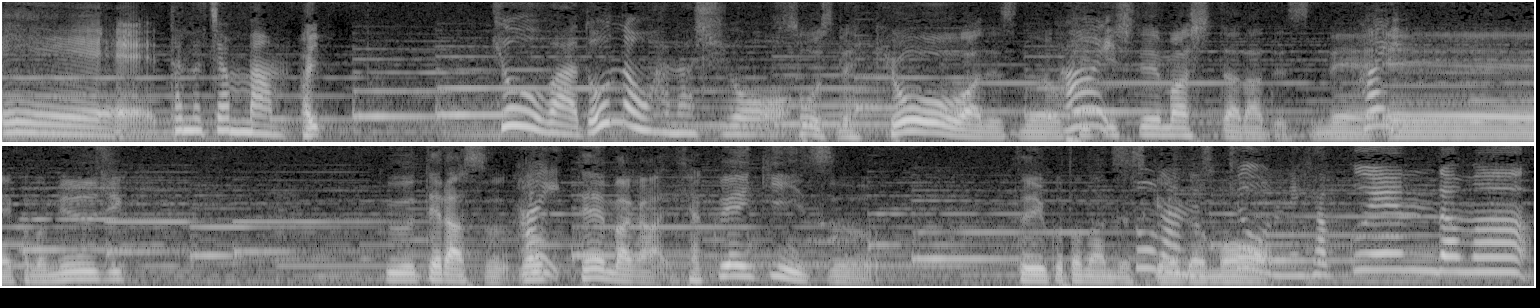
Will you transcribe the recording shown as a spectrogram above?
えー、たなちゃんマン、はい今日はどんなお話を？そうですね。今日はですねおはい。聞きしてましたらですね、はい。えーこのミュージックテラスのはい。テーマが100円均一ということなんですそうなんです。けれども、今日ね100円玉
